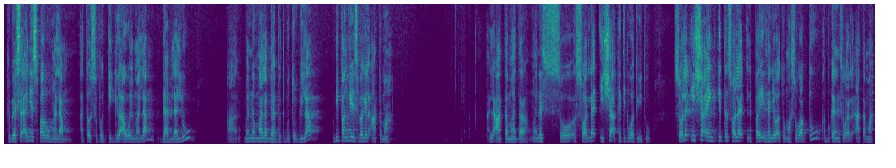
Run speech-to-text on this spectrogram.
kebiasaannya separuh malam atau sepertiga awal malam dah berlalu. Ha, mana malam dah betul-betul gelap dipanggil sebagai al-atmah. Al-atamata. Mana so, solat isyak ketika waktu itu. Solat isyak yang kita solat lepas saja waktu masuk waktu bukan solat al-atamah.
